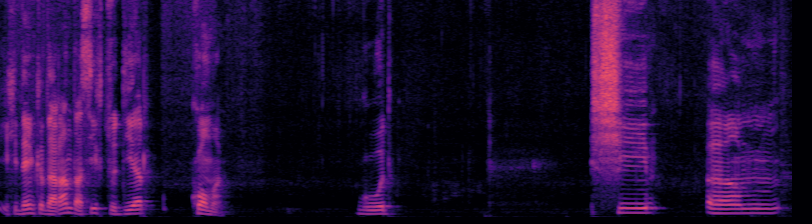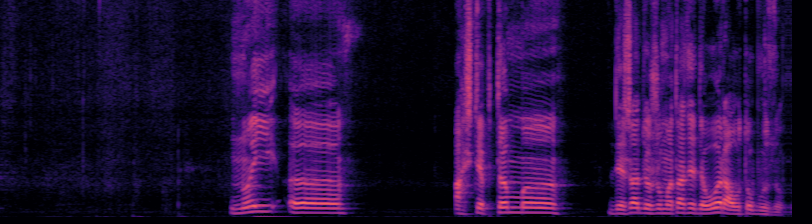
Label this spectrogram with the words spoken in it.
Ich denke daran, dass ich zu dir komme. Good. Și um, noi uh, așteptăm uh, deja de o jumătate de oră autobuzul.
